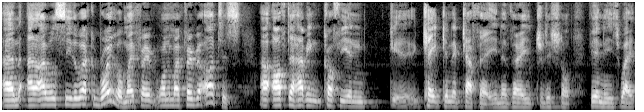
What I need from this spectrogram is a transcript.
um, and I will see the work of Bruegel, my favorite, one of my favorite artists, uh, after having coffee and cake in a cafe in a very traditional Viennese way.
